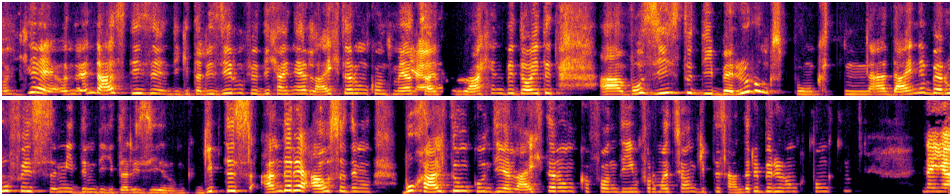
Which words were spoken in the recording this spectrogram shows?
Okay, und wenn das diese Digitalisierung für dich eine Erleichterung und mehr ja. Zeit zu lachen bedeutet, äh, wo siehst du die Berührungspunkte äh, deines Berufes mit der Digitalisierung? Gibt es andere außer dem Buchhaltung und die Erleichterung von der Information, gibt es andere Berührungspunkte? Naja,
